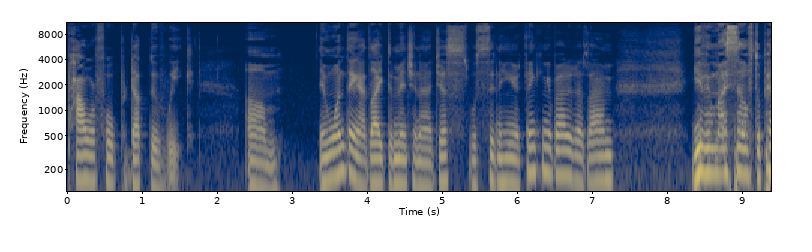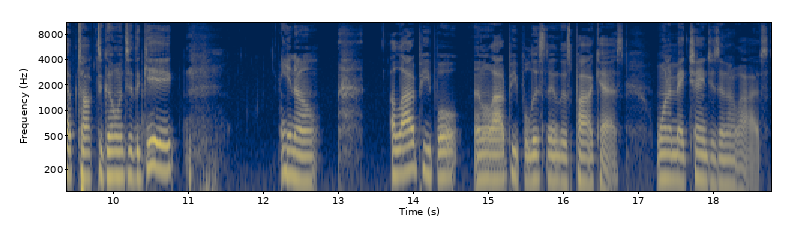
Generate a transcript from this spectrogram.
powerful, productive week. Um, and one thing I'd like to mention, I just was sitting here thinking about it as I'm giving myself the pep talk to go into the gig. You know, a lot of people and a lot of people listening to this podcast want to make changes in their lives,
